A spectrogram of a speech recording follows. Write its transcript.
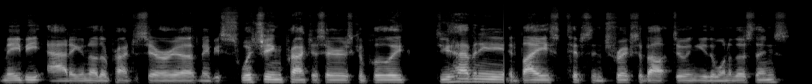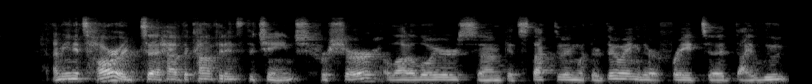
maybe adding another practice area, maybe switching practice areas completely. Do you have any advice, tips, and tricks about doing either one of those things? I mean, it's hard to have the confidence to change for sure. A lot of lawyers um, get stuck doing what they're doing. They're afraid to dilute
